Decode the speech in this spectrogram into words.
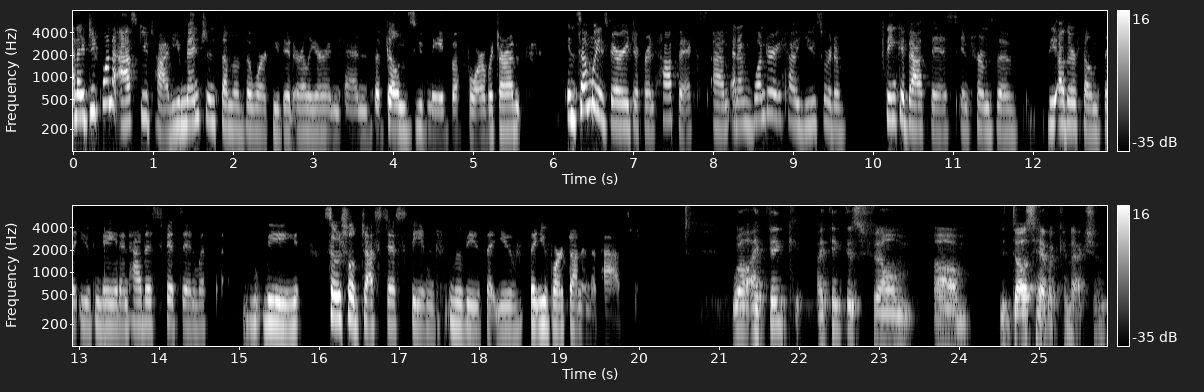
And I did want to ask you, Todd, you mentioned some of the work you did earlier and, and the films you've made before, which are on, in some ways, very different topics. Um, and I'm wondering how you sort of think about this in terms of the other films that you've made and how this fits in with the social justice themed movies that you've that you've worked on in the past. Well, I think I think this film um, does have a connection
